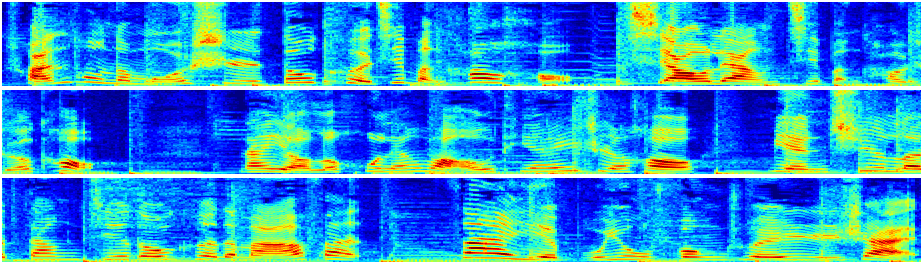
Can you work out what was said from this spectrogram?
传统的模式都客基本靠吼，销量基本靠折扣。那有了互联网 OTA 之后，免去了当街兜客的麻烦，再也不用风吹日晒，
